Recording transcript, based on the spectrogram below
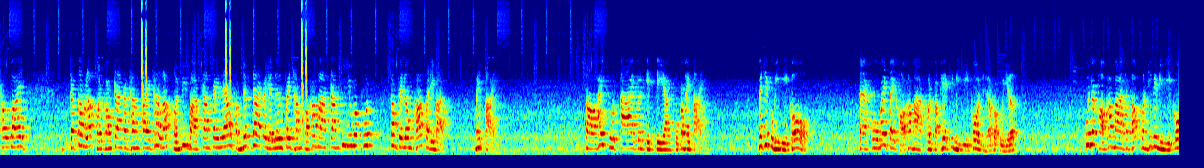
เขาไว้ จะต้องรับผลของการกระทำไป ถ้ารับผลวิบากกรรมไปแล้วสำนึกได้ก็อย่าลืมไปทำขอเข้ามากรรมที่ยุวพุทธต้องไปลงข้อปฏิบัติ ไม่ไป ต่อให้กูตายจนติดเตียงกูก็ไม่ไป ไม่ใช่กูมีอีโก้ แต่กูไม่ไปขอเข้ามาคนประเภทที่มีอีโก้เหนือกว่ากูเยอะ กูจะขอเข้ามาเฉพาะคนที่ไม่มีอีโก้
